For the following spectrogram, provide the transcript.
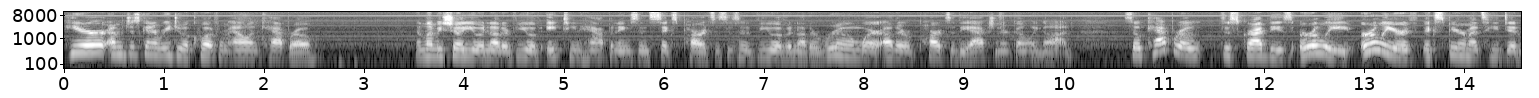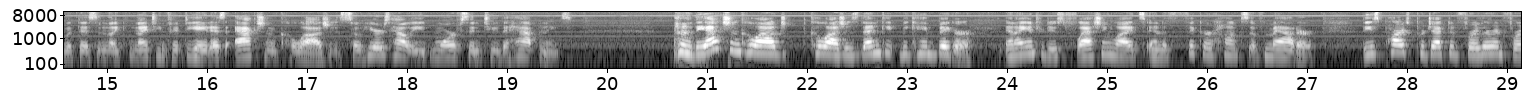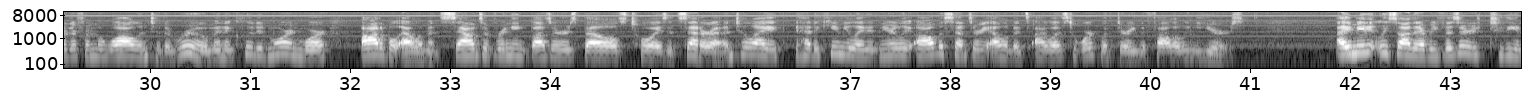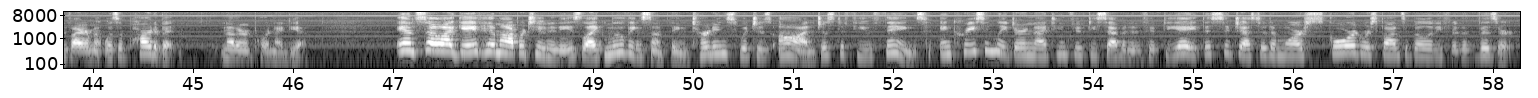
here, I'm just going to read you a quote from Alan Kaprow. And let me show you another view of 18 happenings in six parts. This is a view of another room where other parts of the action are going on. So Kaprow described these early earlier experiments he did with this in like 1958 as action collages. So here's how he morphs into the happenings. the action collage, collages then became bigger, and I introduced flashing lights and thicker hunks of matter. These parts projected further and further from the wall into the room and included more and more audible elements, sounds of ringing buzzers, bells, toys, etc., until I had accumulated nearly all the sensory elements I was to work with during the following years. I immediately saw that every visitor to the environment was a part of it. Another important idea. And so I gave him opportunities like moving something, turning switches on, just a few things. Increasingly during 1957 and 58, this suggested a more scored responsibility for the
